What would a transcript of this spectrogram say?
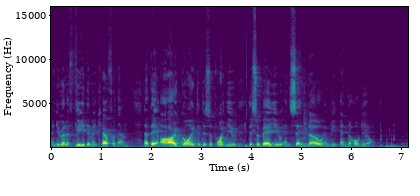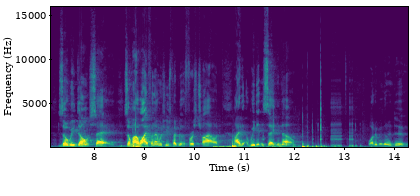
and you're going to feed them and care for them, that they are going to disappoint you, disobey you, and say no and, be, and the whole deal. So we don't say. So my wife and I, when she was pregnant with the first child, I, we didn't say, you know, what are we going to do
